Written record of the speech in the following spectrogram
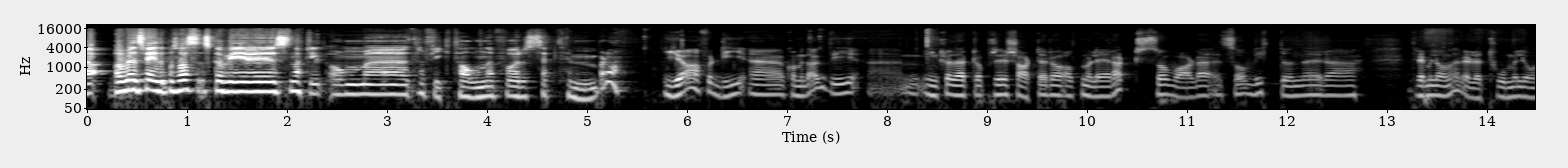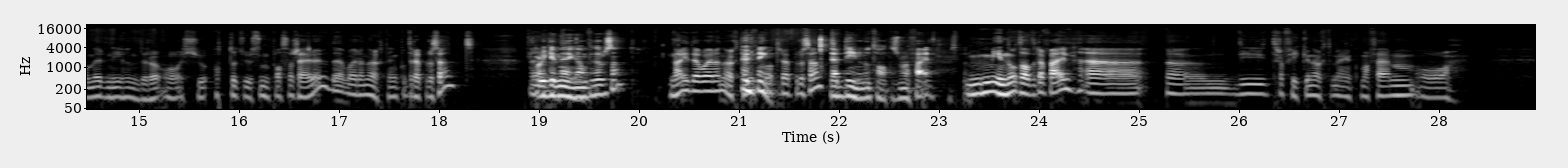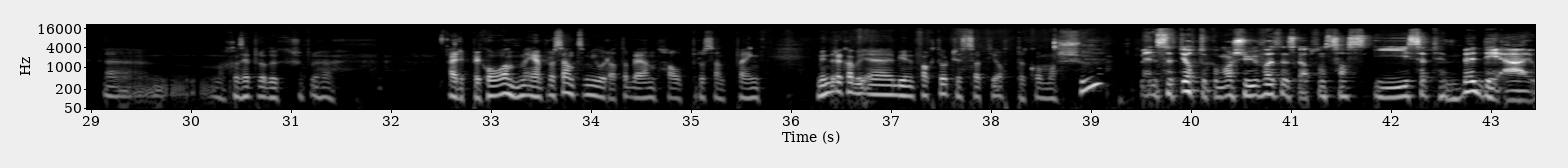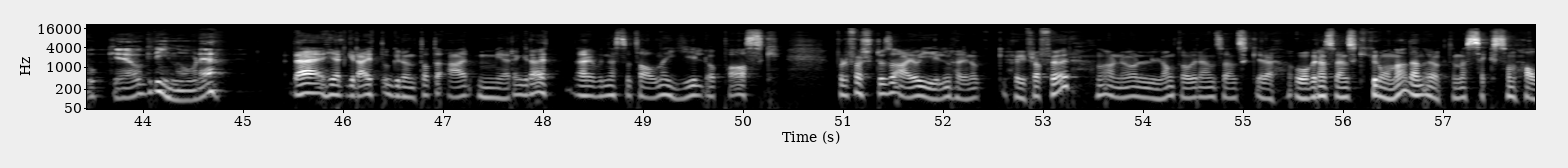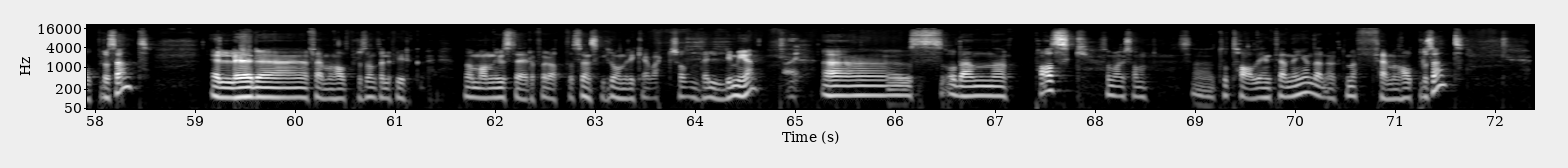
Ja, og mens vi er inne på SAS, skal vi snakke litt om eh, trafikktallene for september, da? Ja, for de eh, kom i dag. De, eh, inkludert charter og alt mulig rart, så var det så vidt under eh, 3 millioner, eller 2 928 000 passasjerer. Det var en økning på 3 Var det ikke en nedgang på 3 Nei, det var en økning Økning. på 3 Det er dine notater som er feil. Mine notater er feil. Eh, eh, de trafikken økte med 1,5, og eh, hva skal si RPK-en med 1% som gjorde at det ble en halv prosentpoeng mindre kabinfaktor til 78,7. Men 78,7 for et selskap som SAS i september, det er jo ikke å grine over det. Det er helt greit, og grunnen til at det er mer enn greit, er jo neste tallene yield og pask. For det første så er jo yielden høy nok høy fra før. Nå er den jo langt over en svensk, over en svensk krone. Den økte med 6,5% eller eh, 5,5% eller 4 når man justerer for at svenske kroner ikke er verdt så veldig mye. Eh, og den eh, PASK, som var liksom totalinntjeningen, den økte med 5,5 Eh,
